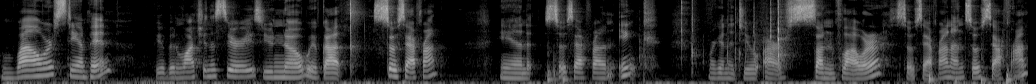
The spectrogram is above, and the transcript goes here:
While we're stamping, if you've been watching the series, you know we've got So Saffron and So Saffron ink we're to do our sunflower, so saffron on so saffron.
